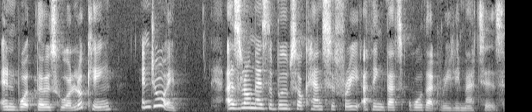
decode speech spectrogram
and what those who are looking enjoy. As long as the boobs are cancer free, I think that's all that really matters.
